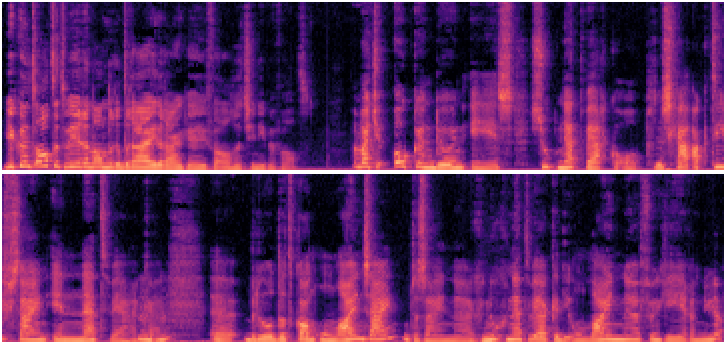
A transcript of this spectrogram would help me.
je kunt altijd weer een andere draai eraan geven als het je niet bevalt. En wat je ook kunt doen is, zoek netwerken op. Dus ga actief zijn in netwerken. Ik bedoel, dat kan online zijn. Er zijn eh, genoeg netwerken die online eh, fungeren nu. Ja.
